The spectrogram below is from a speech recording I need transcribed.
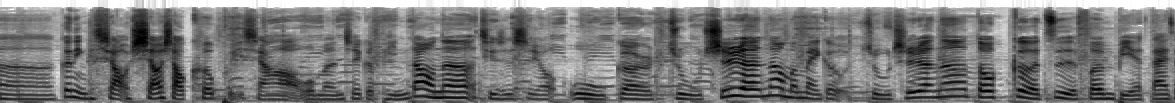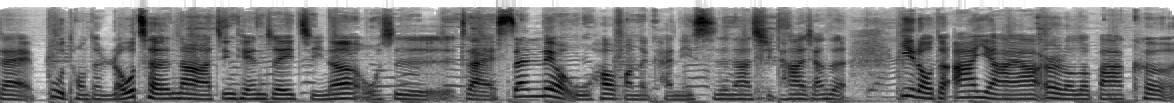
呃，跟你小小小科普一下哈，我们这个频道呢，其实是有五个主持人，那我们每个主持人呢，都各自分别待在不同的楼层。那今天这一集呢，我是在三六五号房的凯尼斯，那其他的像是一楼的阿雅呀，二楼的巴克，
